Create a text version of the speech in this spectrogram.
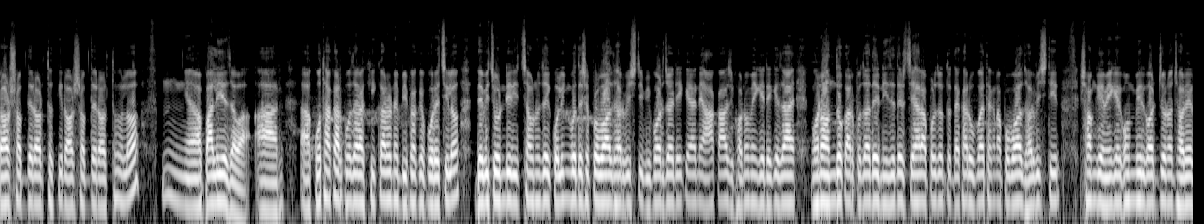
রর শব্দের অর্থ কি? রর শব্দের অর্থ হলো পালিয়ে যাওয়া। আর কোথাকার প্রজারা কী কারণে বিপাকে পড়েছিল? দেবী চণ্ডীর ইচ্ছা অনুযায়ী কলিঙ্গ দেশে প্রবল ঝড় বৃষ্টি, বিপর্যয় ডেকে আনে, আকাশ ঘন মেঘে ডেকে যায়, ঘন অন্ধকার প্রজাদের নিজেদের চেহারা পর্যন্ত দেখার উপায় থাকে না প্রবল ঝড় বৃষ্টির সঙ্গে। মেঘের গম্ভীর গর্জন ও ঝড়ের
